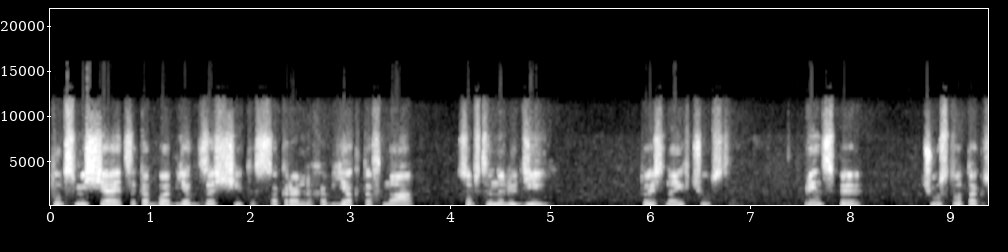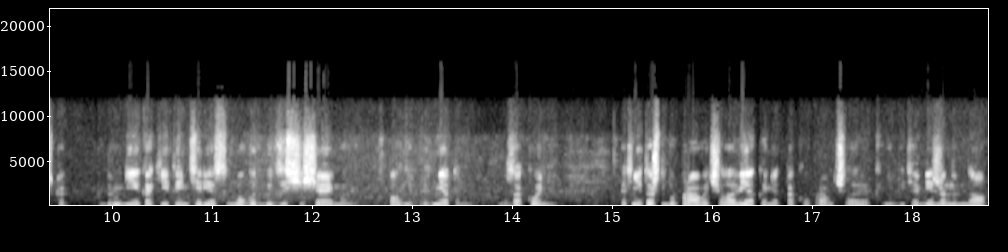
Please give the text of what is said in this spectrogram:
Тут смещается как бы объект защиты с сакральных объектов на, собственно, людей. то есть на их чувства. В принципе, чувства, так же как другие какие-то интересы, могут быть защищаемым вполне предметом в законе. Это не то чтобы право человека, нет такого права человека не быть обиженным, но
